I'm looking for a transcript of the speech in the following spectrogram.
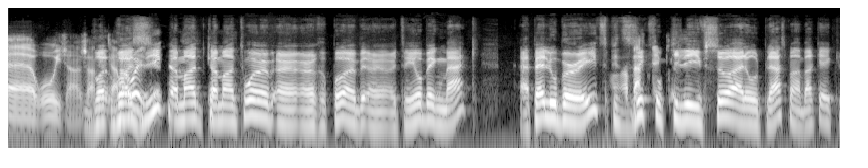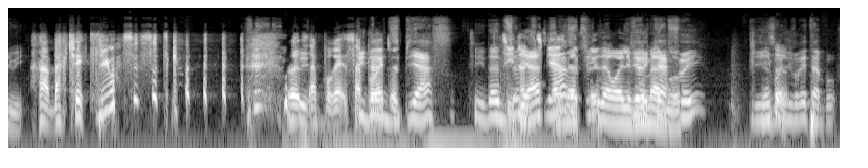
Euh, oui, j'en ai même. Vas-y, commande- commande-toi un, un- un repas, un, un- un trio Big Mac. Appelle Uber Eats, puis dis qu'il faut qu'il livre ça à l'autre place, puis embarque avec lui. Embarque avec lui, ouais, c'est ça. Ça pourrait, ça Tu pourrait être 10 piastres, Tu lui donnes Tu 10 lui donnes piastres, 10 piastres, merci tu- d'avoir livré ma bouffe. café, puis il va livrer ta bouffe.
